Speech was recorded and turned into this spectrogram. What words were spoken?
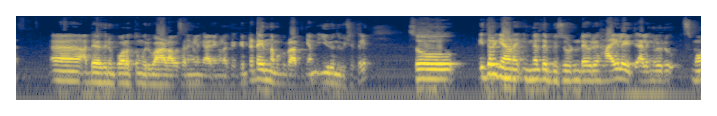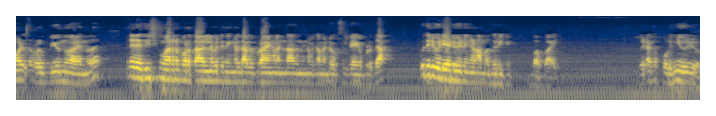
അദ്ദേഹത്തിന് പുറത്തും ഒരുപാട് അവസരങ്ങളും കാര്യങ്ങളൊക്കെ കിട്ടട്ടെ എന്ന് നമുക്ക് പ്രാർത്ഥിക്കാം ഈ ഒരു നിമിഷത്തിൽ. സോ ഇത്രയൊക്കെയാണ് ഇന്നത്തെ എപ്പിസോഡിന്റെ ഒരു ഹൈലൈറ്റ് അല്ലെങ്കിൽ ഒരു സ്മോൾ റിവ്യൂ എന്ന് പറയുന്നത്. പിന്നെ രതീഷ് കുമാറിന്റെ പുറത്താവലിനെ പറ്റി നിങ്ങളുടെ അഭിപ്രായങ്ങൾ എന്താണെന്ന് നിങ്ങൾ കമന്റ് ബോക്സിൽ രേഖപ്പെടുത്തുക. പുതിയൊരു വീഡിയോ ആയിട്ട് വീണ്ടും കാണാൻ മധുരിക്കും ബൈ വീടൊക്കെ പൊളിഞ്ഞു വീഴുമോ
